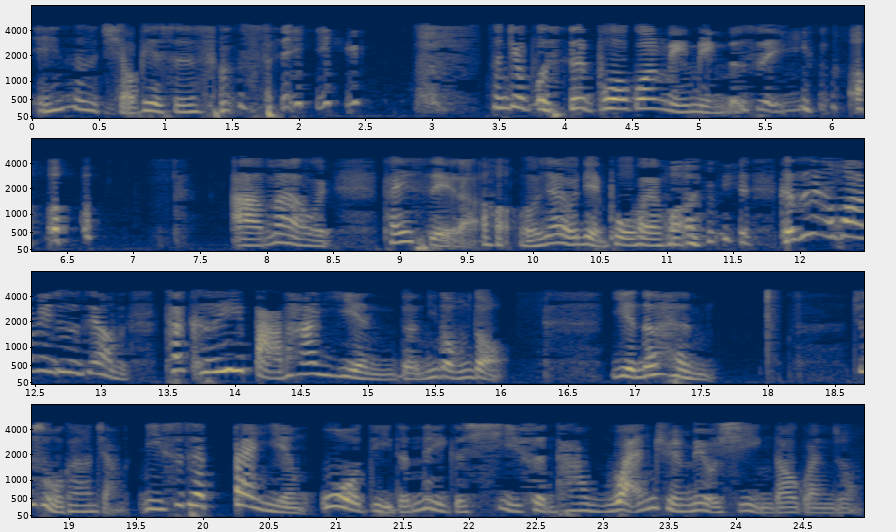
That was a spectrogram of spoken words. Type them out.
诶，那个小便声声声音？那就不是波光粼粼的声音。阿嬷喂，拍谢了！我现在有点破坏画面，可是那个画面就是这样子，他可以把他演的，你懂不懂？演的很，就是我刚刚讲的，你是在扮演卧底的那个戏份，他完全没有吸引到观众，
